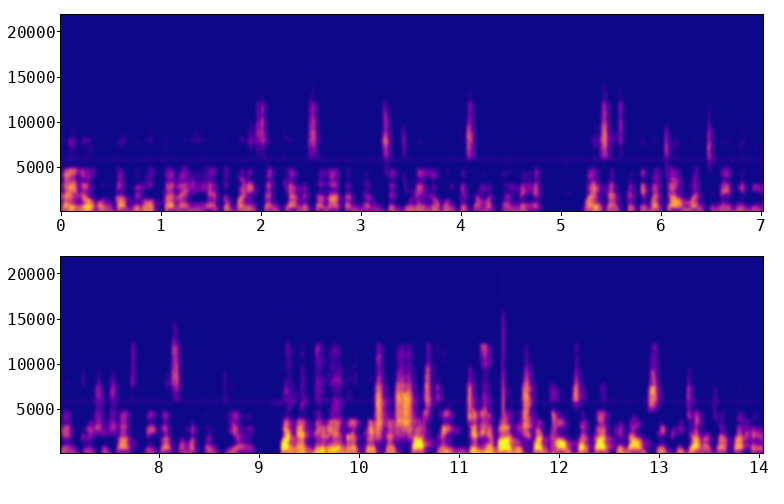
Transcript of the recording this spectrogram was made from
कई लोग उनका विरोध कर रहे हैं तो बड़ी संख्या में सनातन धर्म से जुड़े लोग उनके समर्थन में हैं। वहीं संस्कृति बचाओ मंच ने भी धीरेन्द्र कृष्ण शास्त्री का समर्थन किया है। पंडित धीरेन्द्र कृष्ण शास्त्री, जिन्हें बागेश्वर धाम सरकार के नाम से भी जाना जाता है,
